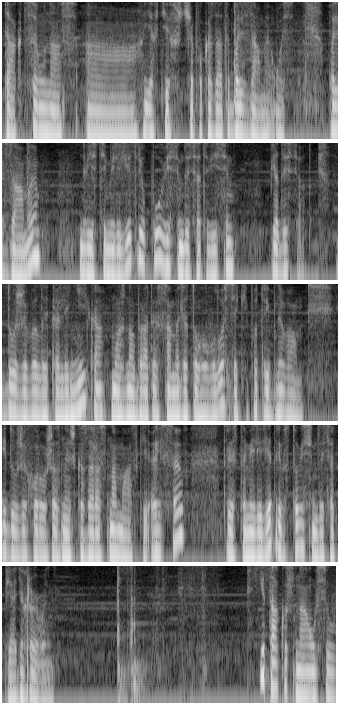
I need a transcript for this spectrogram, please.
Так, це у нас, а, я хотів ще показати бальзами. Ось. Бальзами 200 мл по 88,50. Дуже велика лінійка, можна обрати саме для того волосся, яке потрібне вам. І дуже хороша знижка зараз на маски Ельсев 300 мл 185 гривень. І також на усю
